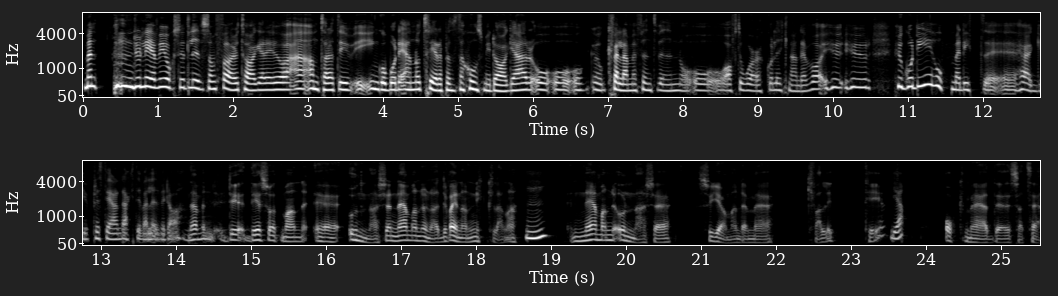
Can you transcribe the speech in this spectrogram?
Men du lever ju också ett liv som företagare och jag antar att det ingår både en och tre representationsmiddagar och, och, och, och kvällar med fint vin och after work och liknande. Vad, hur, hur, hur går det ihop med ditt eh, högpresterande aktiva liv idag? Nej men det, det är så att man eh, unnar sig, när man unnar, det var en av nycklarna. Mm. När man unnar sig så gör man det med kvalitet Ja. Och med eh, så att säga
